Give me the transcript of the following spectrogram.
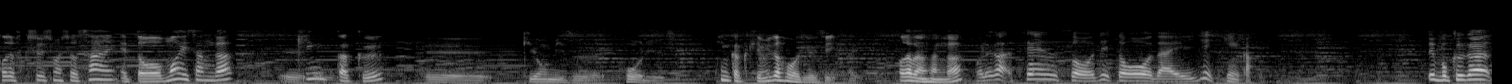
こで復習しましょう。三位、えっと、萌えさんがえー金閣、えー清水法隆金閣清水法隆寺。はい若旦さんが？俺が浅草寺、東大寺、金閣。で、僕が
